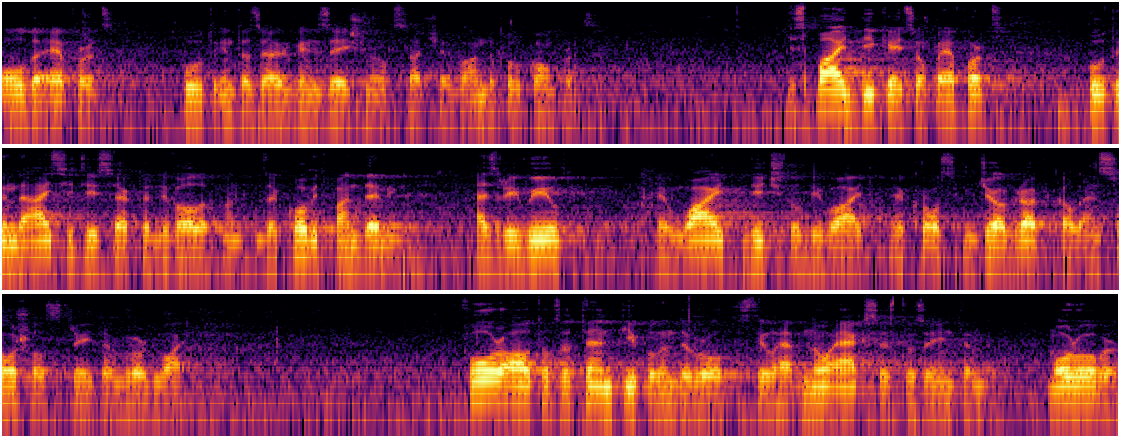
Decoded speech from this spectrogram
all the efforts put into the organization of such a wonderful conference. Despite decades of efforts put in the ICT sector development, the COVID pandemic has revealed a wide digital divide across geographical and social strata worldwide. Four out of the 10 people in the world still have no access to the internet. Moreover,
